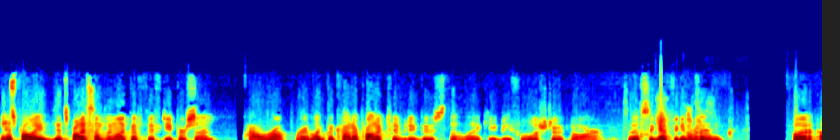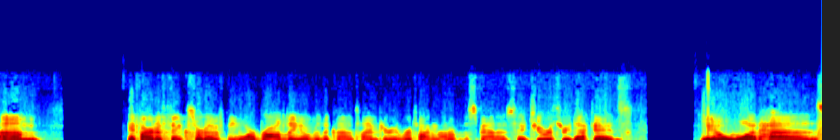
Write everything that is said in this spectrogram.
Yeah, it's probably it's probably something like a fifty percent power up, right? Like the kind of productivity boost that like you'd be foolish to ignore. It's a significant totally. thing. But um, if I were to think sort of more broadly over the kind of time period we're talking about over the span of say two or three decades, you know, what has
